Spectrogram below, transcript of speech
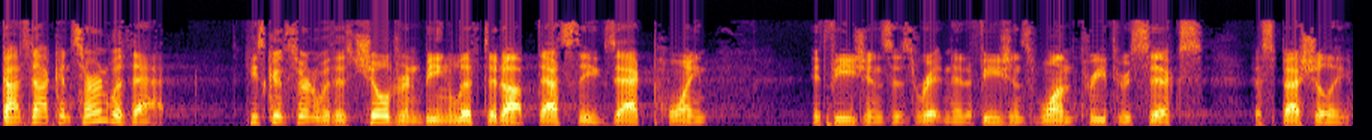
God's not concerned with that? He's concerned with his children being lifted up. That's the exact point Ephesians is written in Ephesians 1 3 through 6, especially.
